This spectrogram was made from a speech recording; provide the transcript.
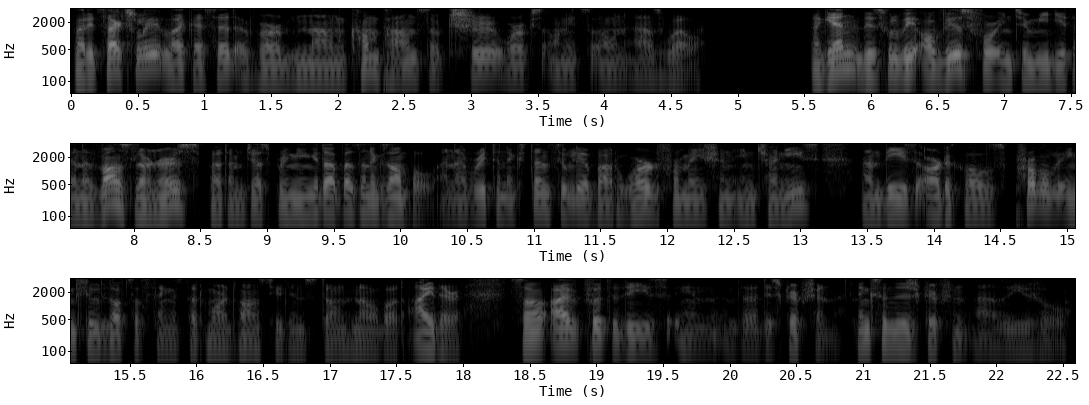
but it's actually, like I said, a verb noun compound, so 吃 works on its own as well. Again, this will be obvious for intermediate and advanced learners, but I'm just bringing it up as an example, and I've written extensively about word formation in Chinese, and these articles probably include lots of things that more advanced students don't know about either. So I've put these in the description. Links in the description as usual.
